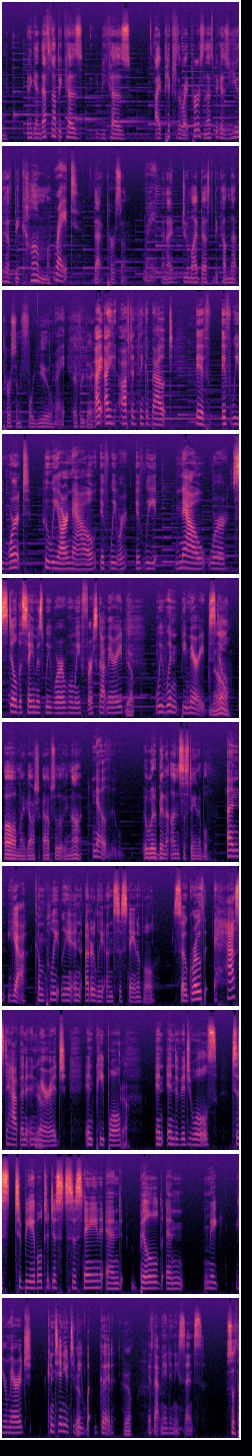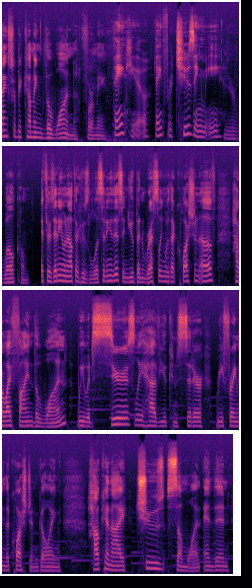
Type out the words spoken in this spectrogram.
And again, that's not because because I picked the right person. That's because you have become Right. that person. Right. And I do my best to become that person for you Right. every day. I, I often think about if if we weren't who we are now, if we were if we now were still the same as we were when we first got married, Yep. we wouldn't be married no. still. Oh my gosh, absolutely not. No. It would have been unsustainable. Un, yeah, completely and utterly unsustainable. So growth has to happen in Yeah. marriage, in people, Yeah. in individuals to to be able to just sustain and build and make your marriage continue to be w- good. Yep. If that made any sense. So thanks for becoming the one for me. Thank you. Thank for choosing me. You're welcome. If there's anyone out there who's listening to this and you've been wrestling with that question of how do I find the one, we would seriously have you consider reframing the question going, how can I choose someone and then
